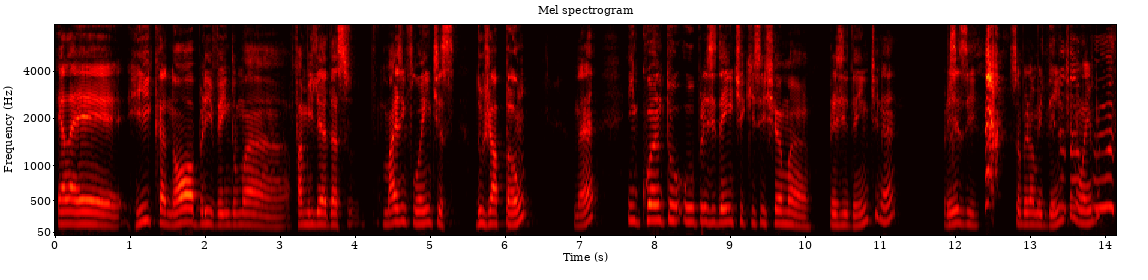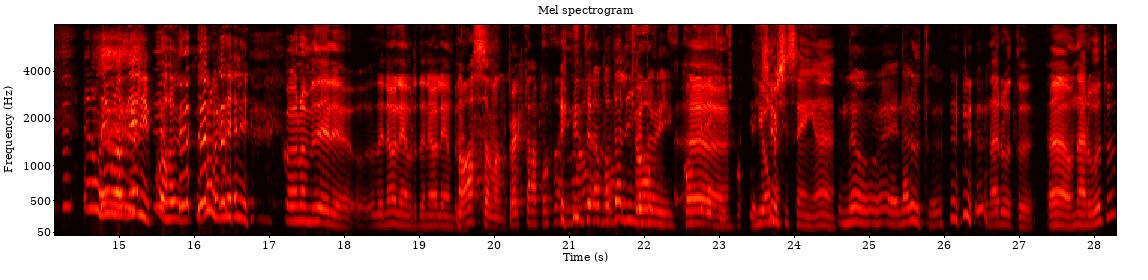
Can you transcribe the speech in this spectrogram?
Ela é rica, nobre, vem de uma família das mais influentes do Japão, né? Enquanto o presidente, que se chama presidente, né? Prezi, sobrenome Dente, não lembro. Eu não lembro o nome dele, porra. Qual é o nome dele? Qual é o nome dele? O Daniel lembra, o Daniel lembra. Nossa, mano. Pior que tá na ponta da língua. Tá na ponta da língua também. Ah. Ryoma Shisen, ah. Não, é Naruto. Naruto. Ah, o Naruto.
